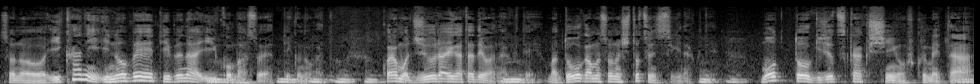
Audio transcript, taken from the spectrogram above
そのいかにイノベーティブな e コマースをやっていくのかと、これはもう従来型ではなくて、まあ、動画もその一つに過ぎなくて、もっと技術革新を含めた、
